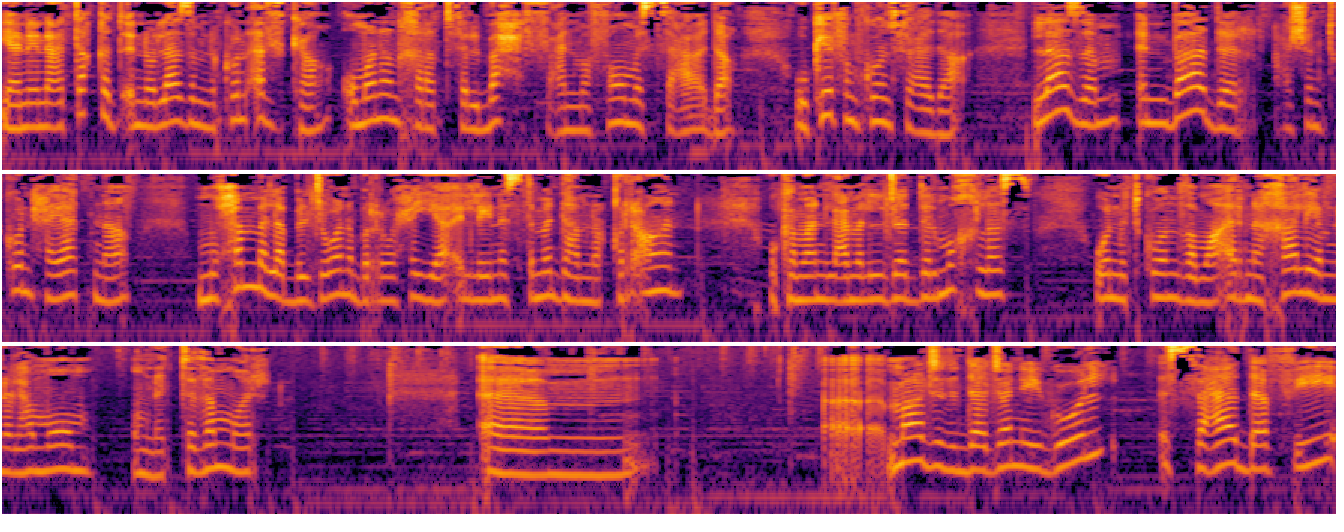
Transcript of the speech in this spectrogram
يعني نعتقد إنه لازم نكون أذكى وما ننخرط في البحث عن مفهوم السعادة وكيف نكون سعداء. لازم نبادر عشان تكون حياتنا محملة بالجوانب الروحية اللي نستمدها من القرآن وكمان العمل الجد المخلص وإنه تكون ضمائرنا خالية من الهموم ومن التذمر. ماجد الداجاني يقول السعادة في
